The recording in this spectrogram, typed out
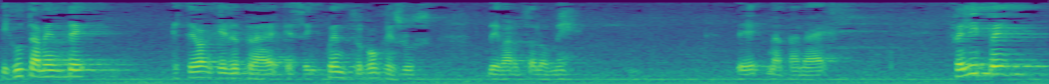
Y justamente este Evangelio trae ese encuentro con Jesús de Bartolomé, de Natanael. Felipe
